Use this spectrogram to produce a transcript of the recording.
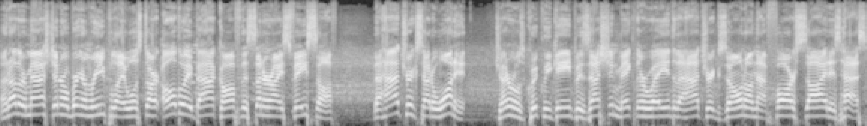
Another Mass General Brigham replay will start all the way back off the center ice faceoff. The Hat-Tricks had won it. Generals quickly gain possession, make their way into the hat-trick zone. On that far side is Hess,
